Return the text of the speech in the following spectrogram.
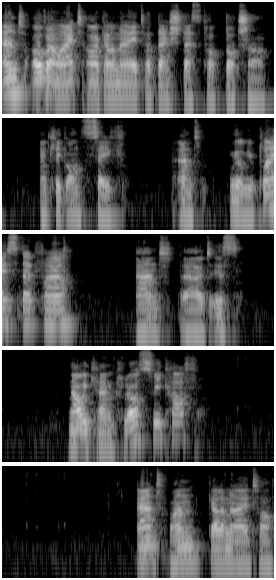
and overwrite our galimulator-desktop.jar and click on save. And we'll replace that file. And there it is. Now we can close recaf and run Galimulator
